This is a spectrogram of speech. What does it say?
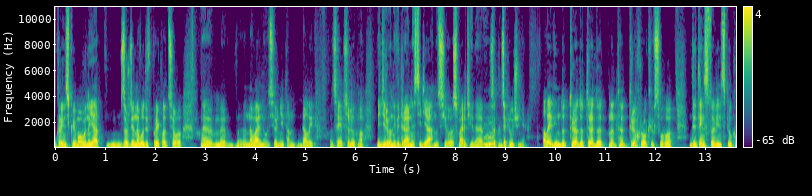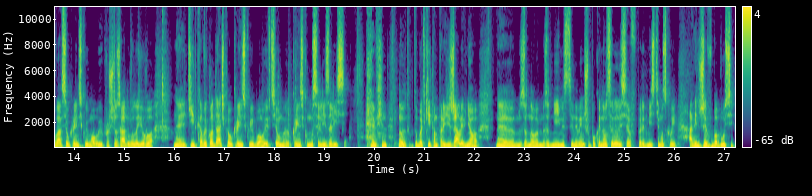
українською мовою. Ну я завжди наводив приклад цього е, Навального. Сьогодні там дали оцей абсолютно відірваний від реальності діагноз його смерті, да, зак- заключення. Але він до трьох до, трьох- до, до трьох років свого дитинства він спілкувався українською мовою, про що згадувала його е, тітка, викладачка української мови в цьому українському селі Залісся. Він ну тобто батьки там переїжджали в нього е, з одного з однієї місцини в іншу, поки не оселилися в передмісті Москви. А він жив в бабусі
